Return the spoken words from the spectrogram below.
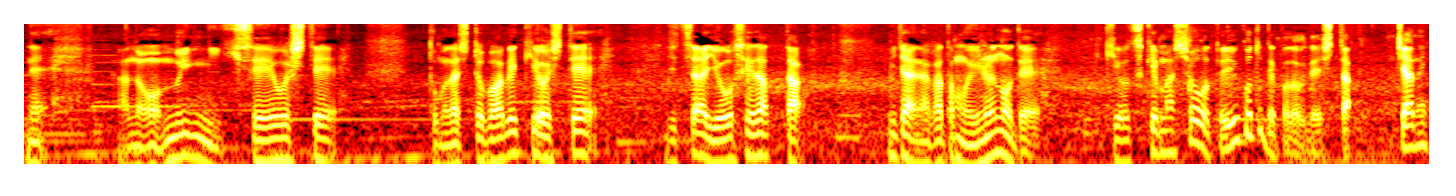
ねあの無理に帰省をして友達とバーベキューをして実は陽性だったみたいな方もいるので気をつけましょうということでことでした。じゃあね。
